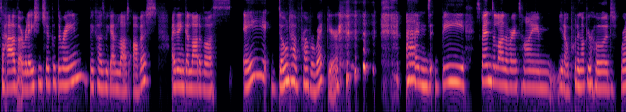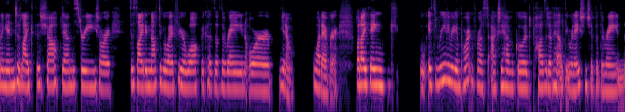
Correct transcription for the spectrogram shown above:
to have a relationship with the rain because we get a lot of it. I think a lot of us, A, don't have proper wet gear. and B, spend a lot of our time, you know, putting up your hood, running into like the shop down the street or deciding not to go out for your walk because of the rain or, you know, whatever. But I think it's really really important for us to actually have a good positive healthy relationship with the rain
